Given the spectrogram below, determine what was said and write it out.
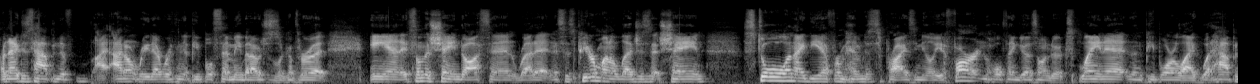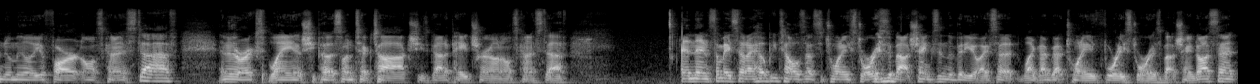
and I just happened to, I, I, don't read everything that people send me, but I was just looking through it. And it's on the Shane Dawson Reddit. And it says, Peter Monn alleges that Shane stole an idea from him to surprise Amelia Fart. And the whole thing goes on to explain it. And then people are like, what happened to Amelia Fart and all this kind of stuff. And then they're explaining that she posts on TikTok. She's got a Patreon, all this kind of stuff. And then somebody said, I hope he tells us the 20 stories about Shanks in the video. I said, like, I've got 20, 40 stories about Shane Dawson.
